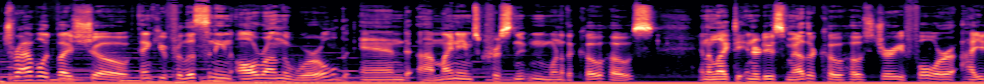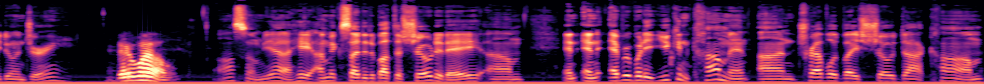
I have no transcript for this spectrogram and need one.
The Travel Advice Show. Thank you for listening all around the world. And uh, my name's Chris Newton, one of the co-hosts, and I'd like to introduce my other co-host, Jerry Fuller. How you doing, Jerry? Very well. Awesome. Yeah. Hey, I'm excited about the show today. Um, and and everybody, you can comment on traveladviceshow.com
